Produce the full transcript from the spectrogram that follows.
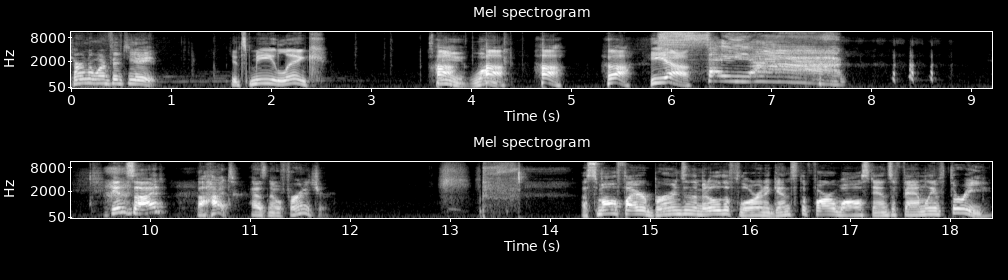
Turn to 158. It's me, Link. Ha, me, Lunk. Ha, ha, ha. Yeah. Say-ya! Inside, the hut has no furniture. A small fire burns in the middle of the floor, and against the far wall stands a family of three,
